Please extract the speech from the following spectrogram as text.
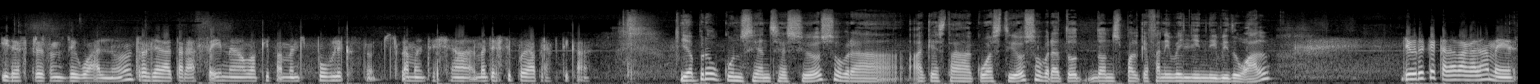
i després doncs igual, no? traslladat a la feina o equipaments públics, doncs la mateixa, el mateix tipus de pràctica. Hi ha prou conscienciació sobre aquesta qüestió, sobretot doncs, pel que fa a nivell individual? Jo crec que cada vegada més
